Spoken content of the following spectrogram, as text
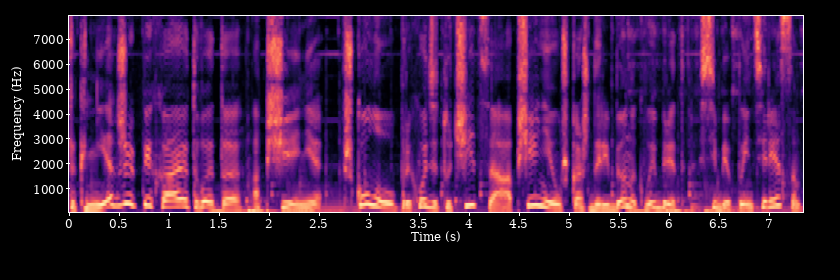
Так нет же, пихают в это общение. В школу приходит учиться, а общение уж каждый ребенок выберет себе по интересам.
